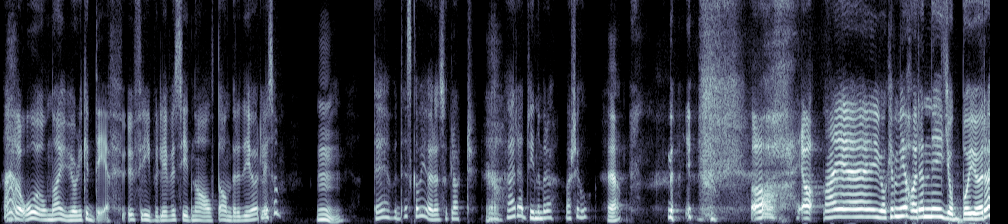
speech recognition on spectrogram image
Nei, Å å nei, gjør de ikke det frivillig ved siden av alt det andre de gjør, liksom? Mm. Det, det skal vi gjøre, så klart. Her er et wienerbrød, vær så god. ja. Åh, ja, nei, eh, Joakim, vi har en jobb å gjøre,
